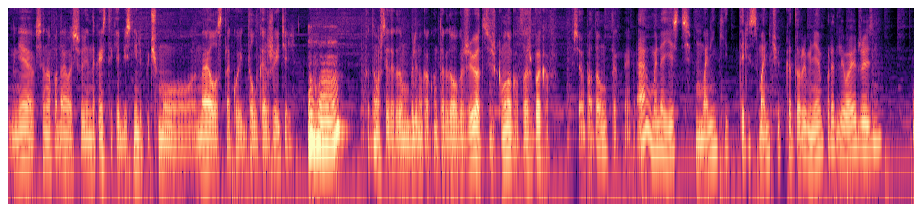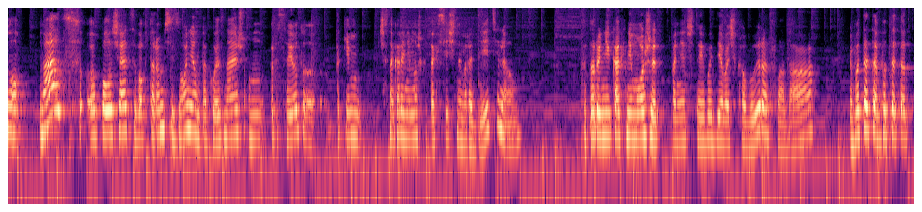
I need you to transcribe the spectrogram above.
Мне все равно понравилось, что они наконец-таки объяснили, почему Найлс такой долгожитель. Угу. Потому что я так думаю, блин, ну как он так долго живет, слишком много флешбеков. Все, потом такой, а, у меня есть маленький талисманчик, который мне продлевает жизнь. Ну, Найлз, э, получается, во втором сезоне он такой, знаешь, он пристает э, таким, честно говоря, немножко токсичным родителем, который никак не может понять, что его девочка выросла, да. И вот эта вот эта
